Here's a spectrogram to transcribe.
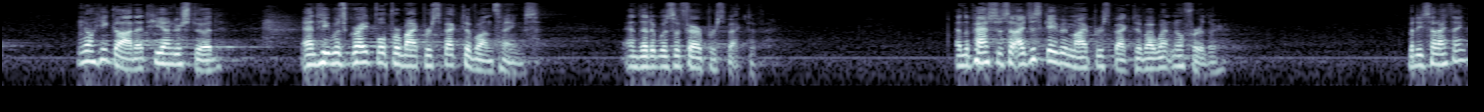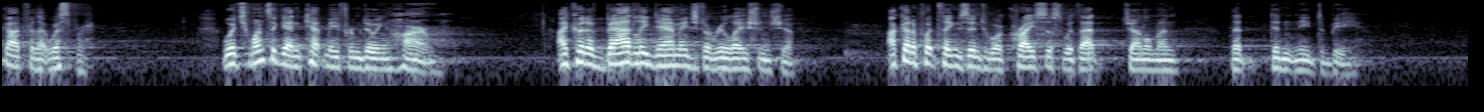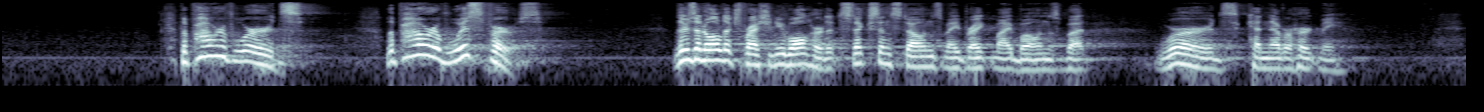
no, he got it, he understood, and he was grateful for my perspective on things and that it was a fair perspective. And the pastor said, I just gave him my perspective. I went no further. But he said, I thank God for that whisper. which once again kept me from doing harm. I could have badly damaged a relationship. I could have put things into a crisis with that gentleman that didn't need to be. The power of words, the power of whispers. There's an old expression, you've all heard it sticks and stones may break my bones, but words can never hurt me.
